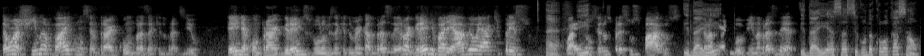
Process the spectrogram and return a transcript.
Então, a China vai concentrar compras aqui do Brasil, tende a comprar grandes volumes aqui do mercado brasileiro. A grande variável é a que preço. É, Quais e, vão ser os preços pagos e daí, pela carne bovina brasileira? E daí essa segunda colocação.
